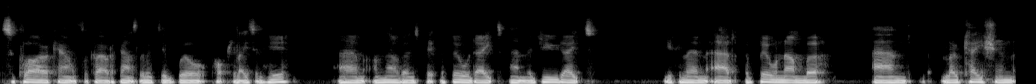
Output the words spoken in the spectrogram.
supplier account for Cloud Accounts Limited will populate in here. Um, I'm now going to pick the bill date and the due date. You can then add a bill number and location.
